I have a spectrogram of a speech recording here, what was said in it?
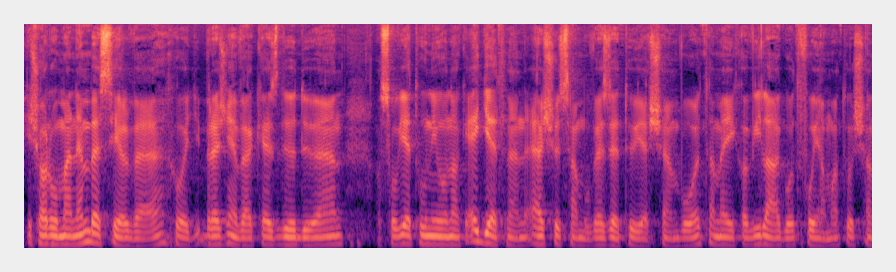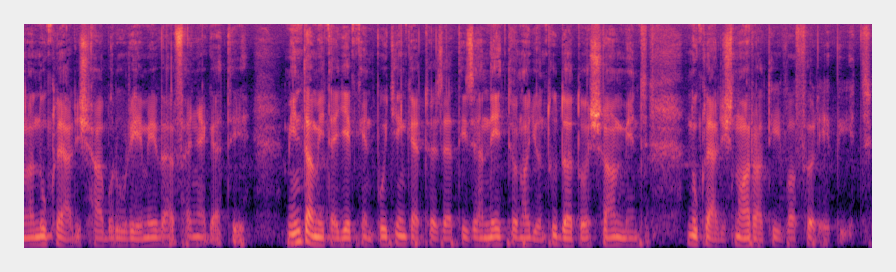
és arról már nem beszélve, hogy Brezsnyevvel kezdődően a Szovjetuniónak egyetlen első számú vezetője sem volt, amelyik a világot folyamatosan a nukleáris háború rémével fenyegeti. Mint amit egyébként Putyin 2014-től nagyon tudatosan, mint nukleáris narratíva fölépít.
